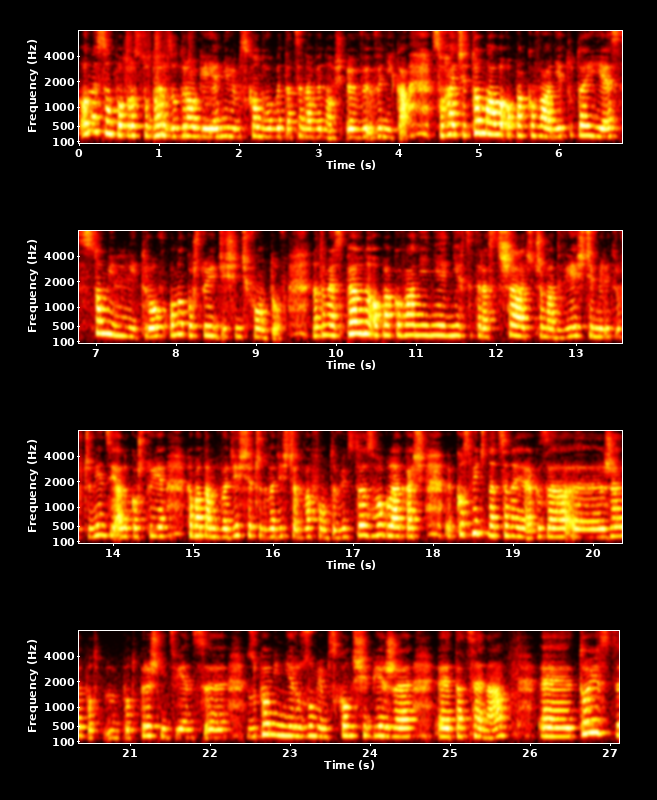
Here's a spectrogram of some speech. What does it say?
One są po prostu bardzo drogie. Ja nie wiem skąd w ogóle ta cena wynosi, e, wy, wynika. Słuchajcie, to małe opakowanie tutaj jest 100 ml, ono kosztuje 10 funtów. Natomiast pełne opakowanie, nie, nie chcę teraz strzelać, czy ma 200 ml czy więcej, ale kosztuje chyba tam 20 czy 22 funty, więc to jest w ogóle jakaś kosmiczna cena jak za e, żel pod, pod prysznic, więc zupełnie nie rozumiem skąd się bierze ta cena. To jest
